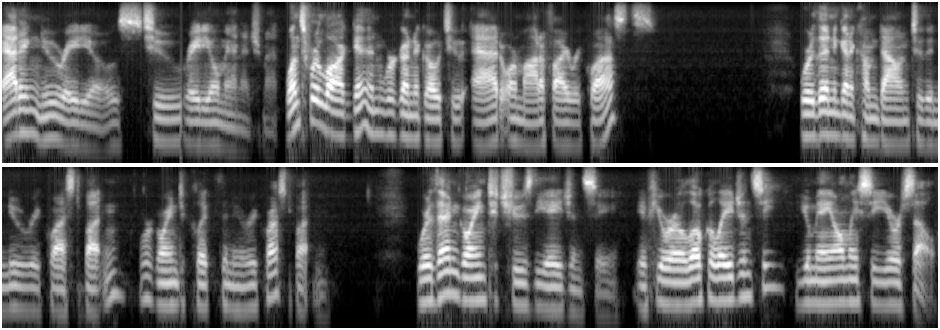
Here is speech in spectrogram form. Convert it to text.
adding new radios to radio management. Once we're logged in, we're going to go to add or modify requests. We're then going to come down to the new request button. We're going to click the new request button. We're then going to choose the agency. If you're a local agency, you may only see yourself.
